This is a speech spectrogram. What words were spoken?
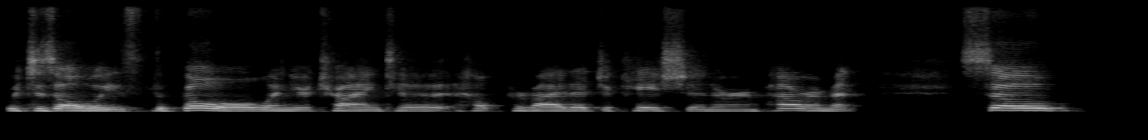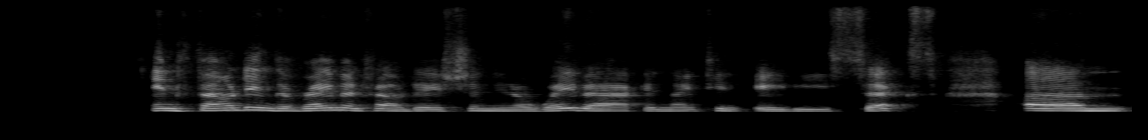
which is always the goal when you're trying to help provide education or empowerment. So, in founding the Raymond Foundation, you know, way back in 1986, um,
